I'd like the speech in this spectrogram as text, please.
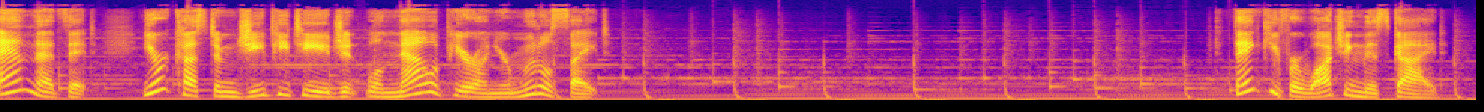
And that's it. Your custom GPT agent will now appear on your Moodle site. Thank you for watching this guide.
